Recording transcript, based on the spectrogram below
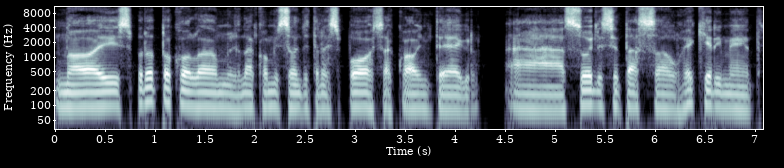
Nós protocolamos na Comissão de Transportes, a qual integro, a solicitação, requerimento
